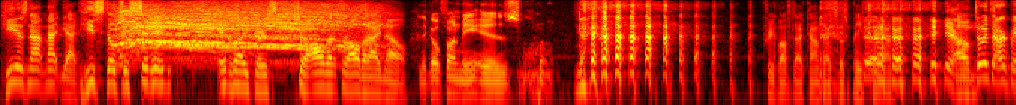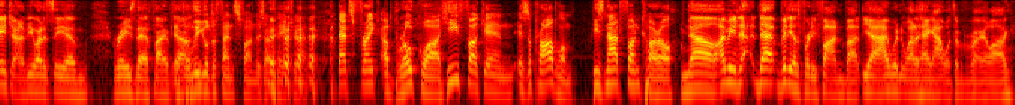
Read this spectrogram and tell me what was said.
he has not met yet. He's still just sitting in Rikers for all that, for all that I know. And the GoFundMe is creepoff.com backslash Patreon. yeah. Um, Donate to our Patreon if you want to see him raise that five Yeah, the Legal Defense Fund is our Patreon. That's Frank Abrokwa. He fucking is a problem. He's not fun, Karl. No, I mean that, that video's pretty fun, but yeah, I wouldn't want to hang out with him for very long.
